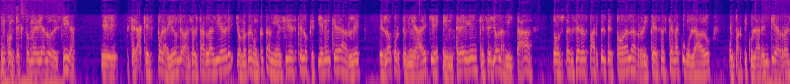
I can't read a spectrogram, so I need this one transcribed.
en contexto media lo decía. Eh, ¿Será que es por ahí donde va a saltar la liebre? Yo me pregunto también si es que lo que tienen que darle es la oportunidad de que entreguen, qué sé yo, la mitad, dos terceras partes de todas las riquezas que han acumulado, en particular en tierras,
